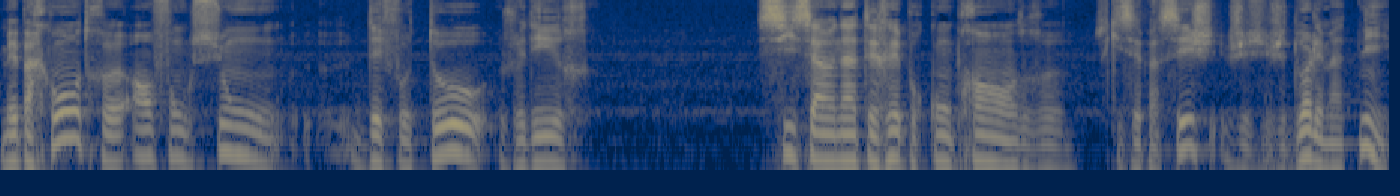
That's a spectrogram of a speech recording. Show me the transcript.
Mais par contre, en fonction des photos, je veux dire, si ça a un intérêt pour comprendre ce qui s'est passé, je, je- je dois les maintenir.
